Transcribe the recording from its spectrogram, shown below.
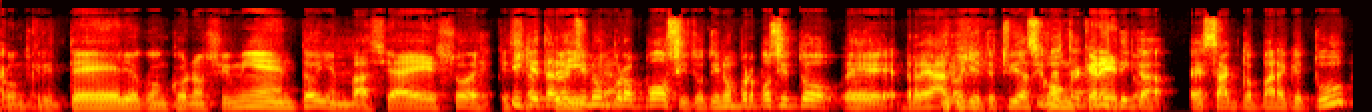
con criterio, con conocimiento, y en base a eso es que Y que tal vez tiene un propósito, tiene un propósito eh, real. Oye, te estoy haciendo esta crítica, exacto, para que tú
